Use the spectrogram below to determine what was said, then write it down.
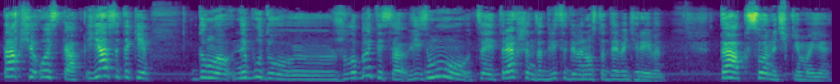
Так що ось так. Я все-таки думаю, не буду е, жлобитися, візьму цей трекшн за 299 гривень. Так, сонечки моє.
